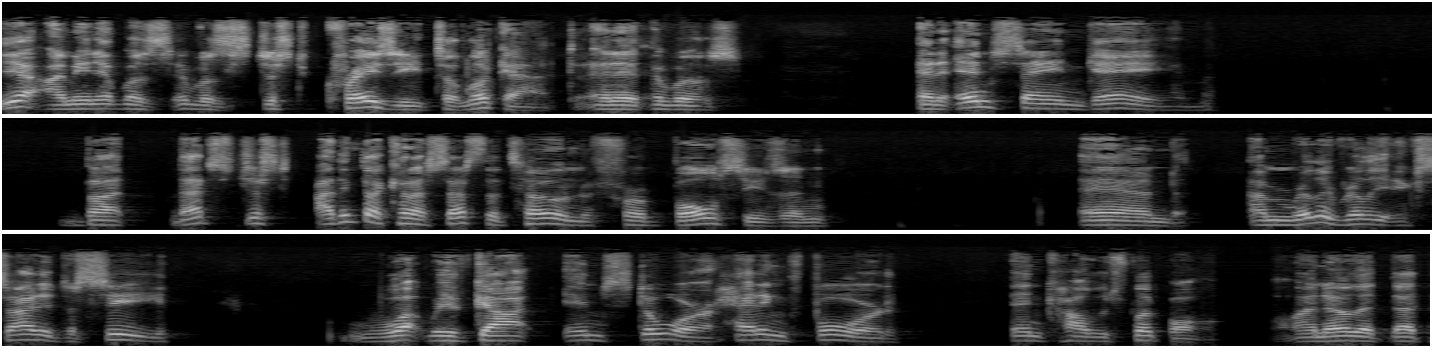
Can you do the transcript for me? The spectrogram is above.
Yeah, I mean it was it was just crazy to look at, and it, it was an insane game. But that's just I think that kind of sets the tone for bowl season, and I'm really really excited to see what we've got in store heading forward in college football. I know that that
